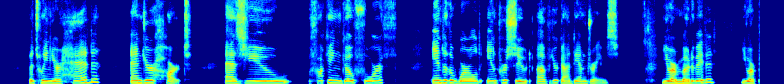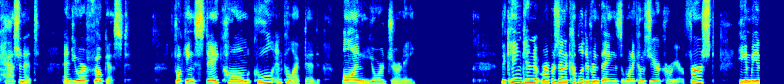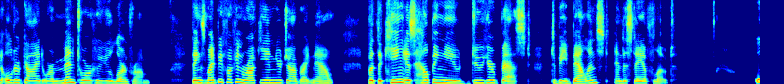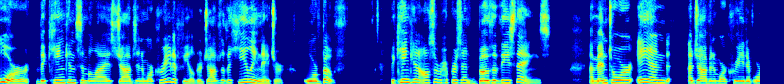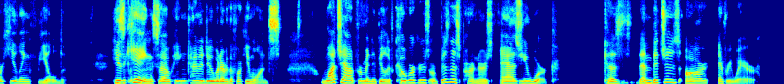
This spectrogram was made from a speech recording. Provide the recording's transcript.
between your head and your heart as you fucking go forth into the world in pursuit of your goddamn dreams. You are motivated, you are passionate, and you are focused. Fucking stay calm, cool, and collected on your journey. The king can represent a couple of different things when it comes to your career. First, he can be an older guide or a mentor who you learn from. Things might be fucking rocky in your job right now, but the king is helping you do your best to be balanced and to stay afloat. Or the king can symbolize jobs in a more creative field or jobs with a healing nature or both. The king can also represent both of these things a mentor and a job in a more creative or healing field. He's a king, so he can kind of do whatever the fuck he wants. Watch out for manipulative coworkers or business partners as you work, because them bitches are everywhere.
